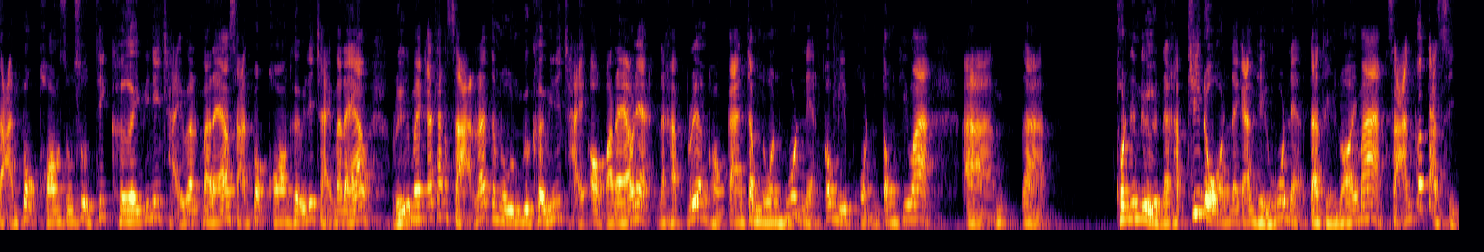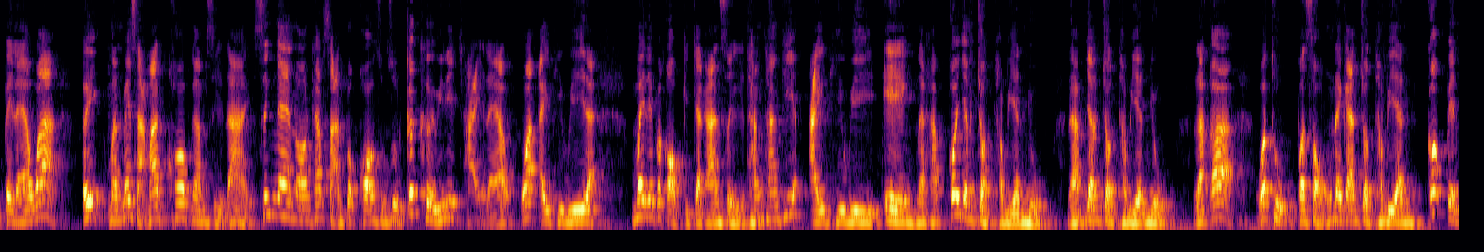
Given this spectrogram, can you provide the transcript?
สารปกครองสูงสุดที่เคยวินิจฉัยมาแล้วสารปกครองเคยวินิจฉัยมาแล้ว หรือแม้กระทั่งสารรัฐมนูลเคยวินิจฉัยออกมาแล้วเนี่ยนะครับเรื่องของการจำนวนหุ้นเนี่ยก็มีผลตรงที่ว่าอ่าอ่า คนอื่นๆนะครับที่โดนในการถือหุ้นเนี่ยแต่ถือน้อยมากศาลก็ตัดสินไปแล้วว่า เอ้ยมันไม่สามารถครอบงำสื่อได้ ซึ่งแน่นอนครับศาลปกครองสูงสุดก็เคยวินิจฉัยแล้วว่าไอทีวีแหละไม่ได้ประกอบกิจการสื่อทั้งๆทที่ไอทีวีเองนะครับก็ยังจดทะเบียนอยู่นะครับยังจดทะเบียนอยู่ แล้วก็วัตถุประสงค์ในการจดทะเบียนก็เป็น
